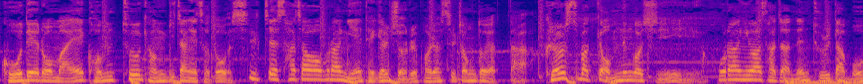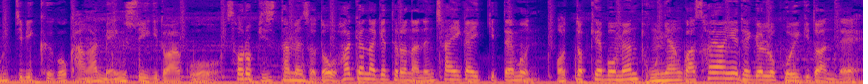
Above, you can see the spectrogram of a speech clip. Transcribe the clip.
고대 로마의 검투 경기장에서도 실제 사자와 호랑이의 대결쇼를 벌였을 정도였다. 그럴 수밖에 없는 것이 호랑이와 사자는 둘 다 몸집이 크고 강한 맹수이기도 하고 서로 비슷하면서도 확연하게 드러나는 차이가 있기 때문 어떻게 보면 동양과 서양의 대결로 보이기도 한데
